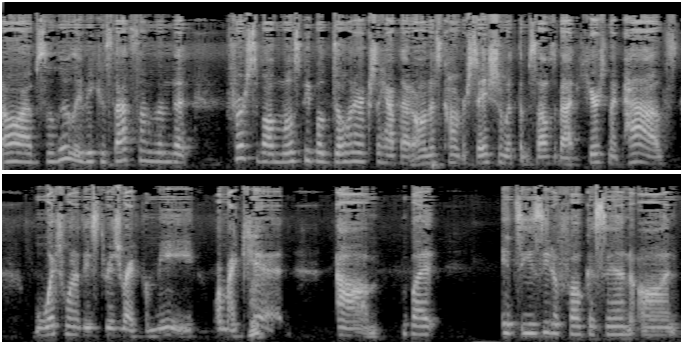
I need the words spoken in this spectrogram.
Oh, absolutely, because that's something that first of all, most people don't actually have that honest conversation with themselves about here's my paths, which one of these three is right for me or my mm-hmm. kid. Mm-hmm. Um, but it's easy to focus in on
